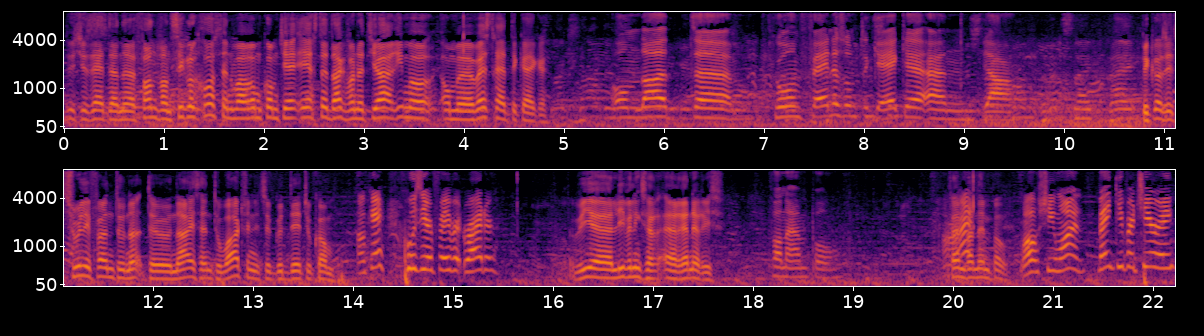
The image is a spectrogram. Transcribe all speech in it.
Dus je bent een eh, fan van cyclocross en waarom komt je eerste dag van het jaar hier om- een wedstrijd te kijken? Omdat het eh, gewoon fijn is om te kijken en ja. Because it's really fun to, to nice and to watch and it's a good day to come. Okay, who's your favorite rider? Wie je lievelingsrenner is? Van Empel. All Fan right. van Well, she won. Thank you for cheering.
